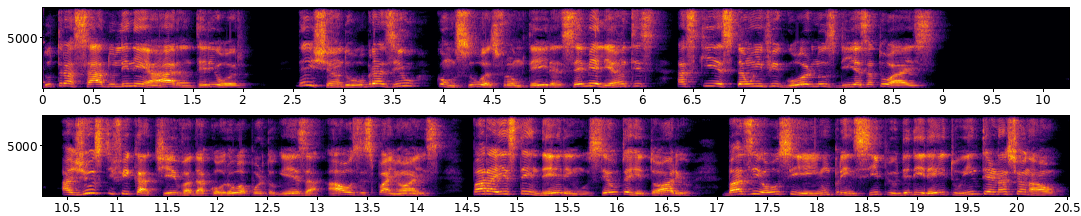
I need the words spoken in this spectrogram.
do traçado linear anterior, deixando o Brasil com suas fronteiras semelhantes às que estão em vigor nos dias atuais. A justificativa da coroa portuguesa aos espanhóis para estenderem o seu território baseou-se em um princípio de direito internacional,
